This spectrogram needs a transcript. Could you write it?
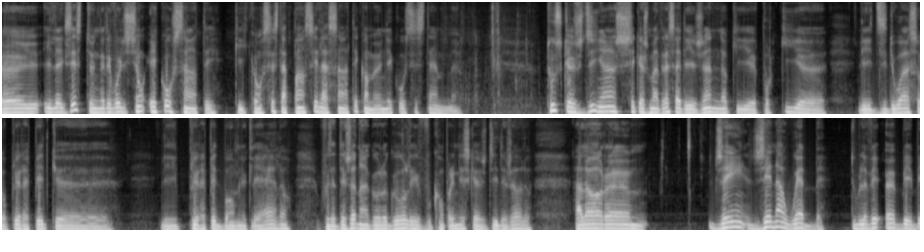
Euh, il existe une révolution éco-santé qui consiste à penser la santé comme un écosystème. Tout ce que je dis, hein, je sais que je m'adresse à des jeunes là, qui, pour qui les dix doigts sont plus rapides que les plus rapides bombes nucléaires. Vous êtes déjà dans Google et vous comprenez ce que je dis déjà. Alors, euh, Jenna Webb, W-E-B-B,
